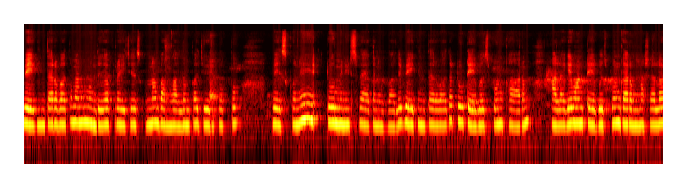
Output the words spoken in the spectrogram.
వేగిన తర్వాత మనం ముందుగా ఫ్రై చేసుకున్న బంగాళదుంప జీడిపప్పు వేసుకొని టూ మినిట్స్ వేగనివ్వాలి. వేగిన తర్వాత టూ టేబుల్ స్పూన్ కారం అలాగే one table spoon garam masala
